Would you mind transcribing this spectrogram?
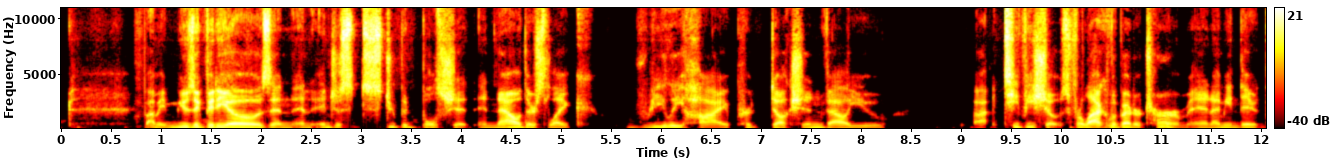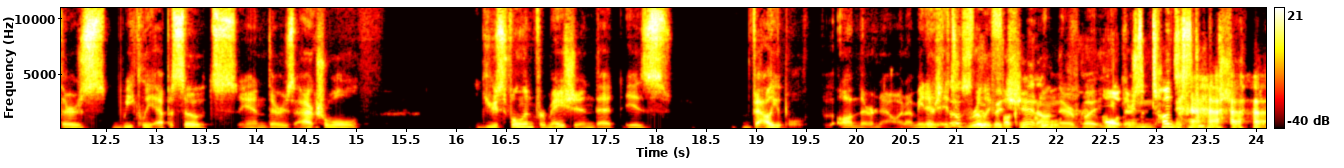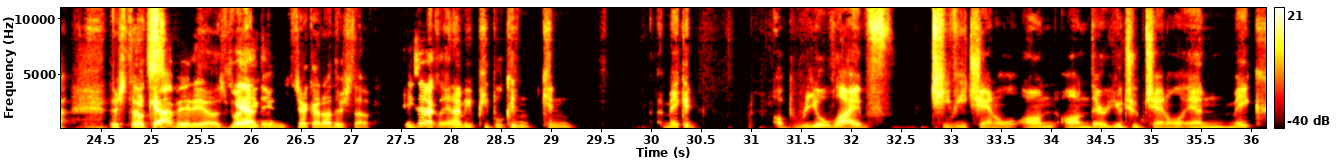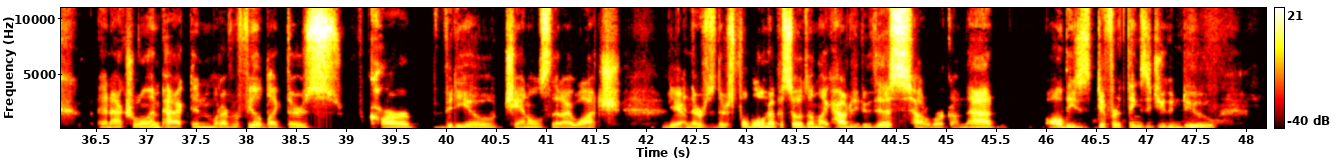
I mean music videos and and and just stupid bullshit. And now there's like really high production value uh, TV shows, for lack of a better term. And I mean, there, there's weekly episodes and there's actual useful information that is valuable on there now. And I mean, There's it, it's really fucking shit cool. on there, but Oh, there's can tons of stupid shit. there's still it's- cat videos, but yeah, you they- can check out other stuff. Exactly. And I mean, people can can make a a real live TV channel on on their YouTube channel and make an actual impact in whatever field. Like there's car video channels that I watch Yeah. and there's there's full blown episodes on like how to do this, how to work on that, all these different things that you can do.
